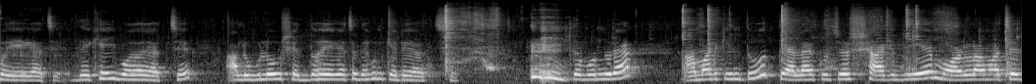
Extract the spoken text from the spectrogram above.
হয়ে গেছে। দেখেই বোঝা যাচ্ছে, আলুগুলোও সেদ্ধ হয়ে গেছে। দেখুন, কেটে যাচ্ছে। তো বন্ধুরা আমার কিন্তু তেলাকুচোর শাক দিয়ে মরলা মাছের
